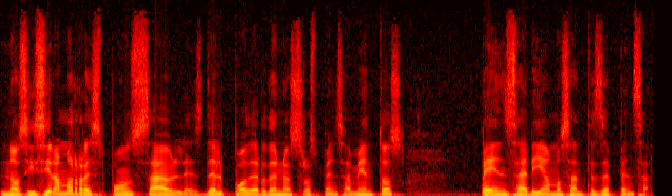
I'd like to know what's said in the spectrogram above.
nos hiciéramos responsables del poder de nuestros pensamientos, pensaríamos antes de pensar.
